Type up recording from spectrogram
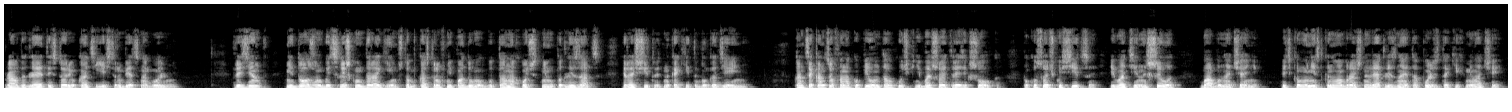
Правда, для этой истории у Кати есть рубец на голени. Презент не должен быть слишком дорогим, чтобы Костров не подумал, будто она хочет к нему подлизаться и рассчитывает на какие-то благодеяния. В конце концов, она купила на толкучке небольшой отрезик шелка, по кусочку ситцы и ватин и шила бабу на чайник, ведь коммунистка новобрачная вряд ли знает о пользе таких мелочей.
